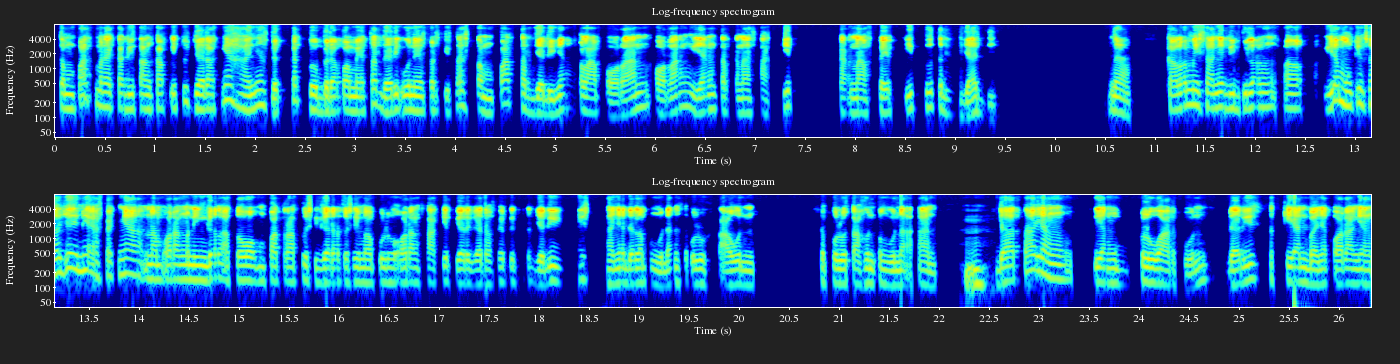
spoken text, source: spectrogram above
Tempat mereka ditangkap itu jaraknya hanya dekat beberapa meter dari universitas tempat terjadinya pelaporan orang yang terkena sakit karena vape itu terjadi. Nah, kalau misalnya dibilang uh, ya mungkin saja ini efeknya enam orang meninggal atau 400 350 orang sakit gara-gara vape itu terjadi hanya dalam penggunaan 10 tahun 10 tahun penggunaan. Hmm. Data yang yang keluar pun dari sekian banyak orang yang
